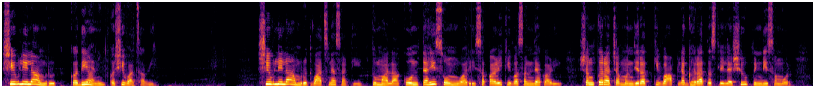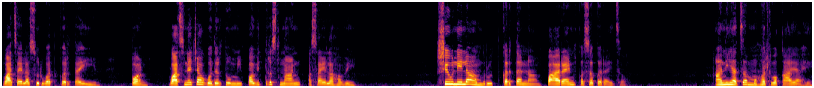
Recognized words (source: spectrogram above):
शिवलीला अमृत कधी आणि कशी वाचावी? शिवलीला अमृत वाचण्यासाठी तुम्हाला कोणत्याही सोमवारी सकाळी किंवा संध्याकाळी शंकराच्या मंदिरात किंवा आपल्या घरात असलेल्या शिवपिंडीसमोर वाचायला सुरुवात करता येईल. पण वाचण्याच्या अगोदर तुम्ही पवित्र स्नान असायला हवे. शिवलीला अमृत करताना पारायण कसं करायचं? आणि ह्याचं महत्त्व काय आहे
